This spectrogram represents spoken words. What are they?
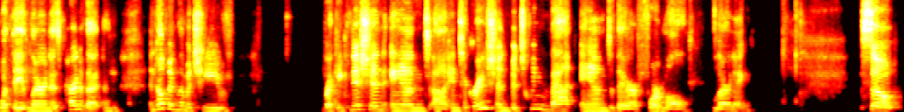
what they learn as part of that and, and helping them achieve recognition and uh, integration between that and their formal learning. So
